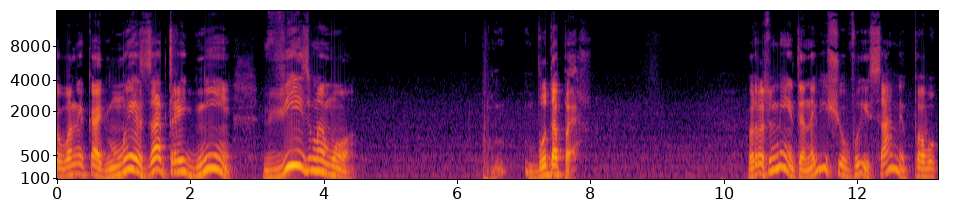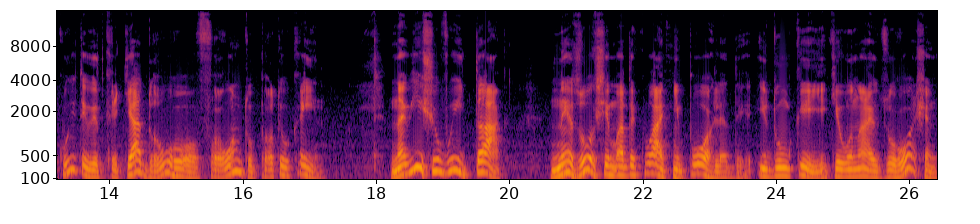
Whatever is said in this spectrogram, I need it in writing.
вони кажуть, ми за три дні візьмемо Будапешт. Ви розумієте, навіщо ви самі провокуєте відкриття другого фронту проти України? Навіщо ви так не зовсім адекватні погляди і думки, які лунають з Угорщини,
